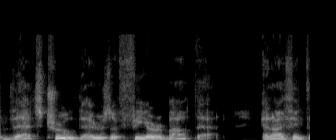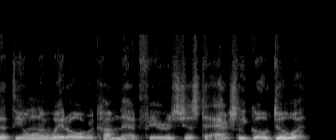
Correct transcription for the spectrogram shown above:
that's true. There's a fear about that. And I think that the only way to overcome that fear is just to actually go do it.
